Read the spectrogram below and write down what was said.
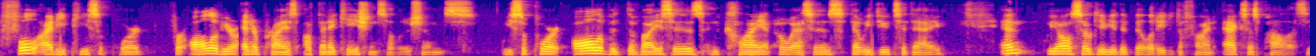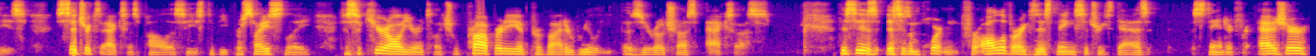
full IDP support for all of your enterprise authentication solutions. We support all of the devices and client OSs that we do today. And we also give you the ability to define access policies, Citrix access policies to be precisely to secure all your intellectual property and provide a really a zero trust access. This is this is important for all of our existing Citrix DaaS standard for Azure,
